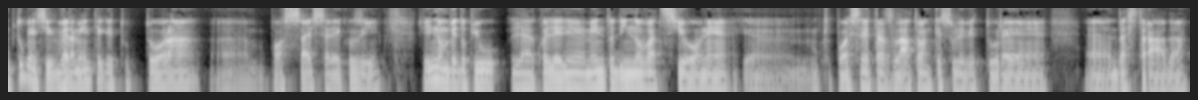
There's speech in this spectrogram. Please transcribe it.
tu pensi veramente che tuttora uh, possa essere così? Cioè, io non vedo più l- quell'elemento di innovazione che, che, può essere traslato anche sulle vetture uh, da strada.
